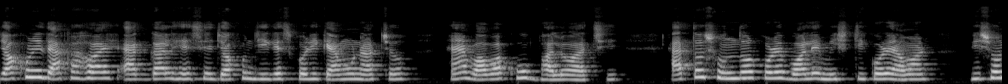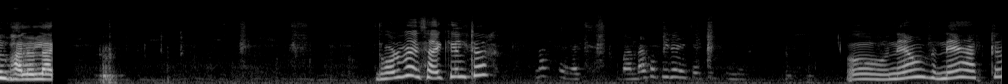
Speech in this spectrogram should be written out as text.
যখনই দেখা হয় একগাল হেসে, যখন জিজ্ঞেস করি, কেমন আছো? হ্যাঁ বাবা, খুব ভালো আছি। এত সুন্দর করে বলে মিষ্টি করে আমার ভীষণ ভালো লাগে। ধরবে সাইকেলটা। ও নেও নে একটা।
